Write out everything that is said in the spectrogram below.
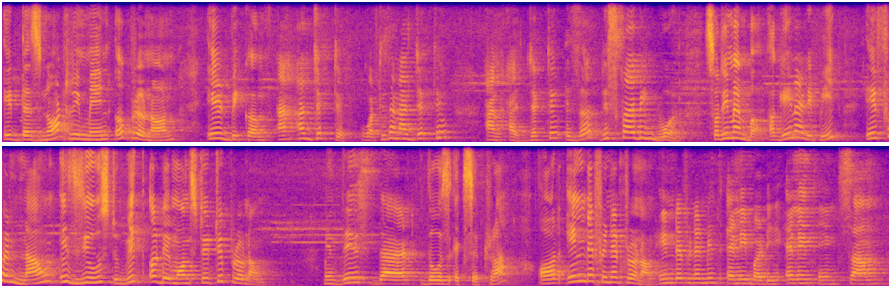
it does not remain a pronoun it becomes an adjective. What is an adjective? An adjective is a describing word. So remember, again I repeat, if a noun is used with a demonstrative pronoun, mean this, that, those, etc. or indefinite pronoun, indefinite means anybody, anything, some,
